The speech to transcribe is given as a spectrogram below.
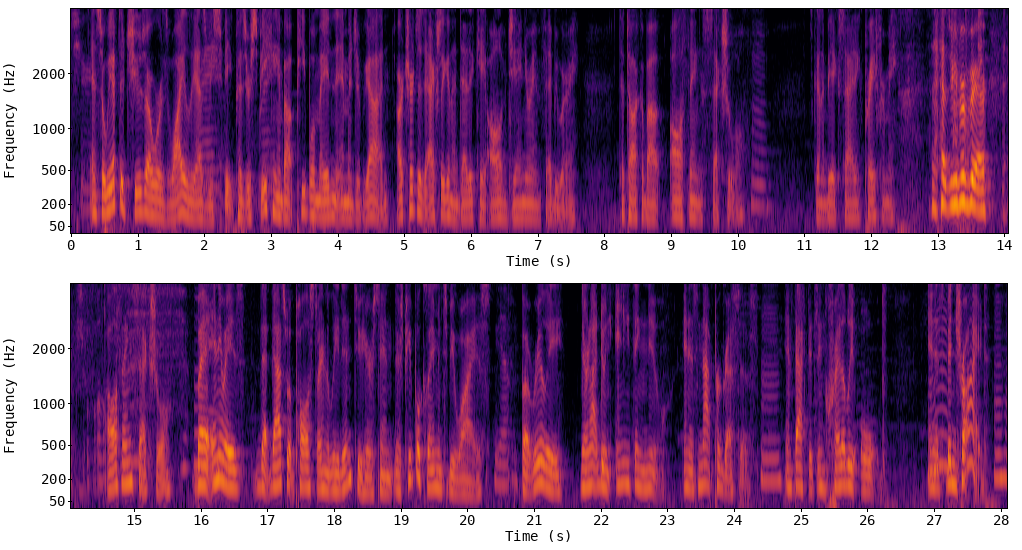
Sure. And so we have to choose our words wisely as we speak because you're speaking Right. about people made in the image of God. Our church is actually going to dedicate all of January and February to talk about all things sexual. Hmm. It's going to be exciting. Pray for me as we prepare Sexual. all things sexual. But hmm. anyways, that that's what Paul is starting to lead into here, saying there's people claiming to be wise, Yeah. but really they're not doing anything new, and it's not progressive. Hmm. In fact, it's incredibly old, and it's hmm. been tried, mm-hmm.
